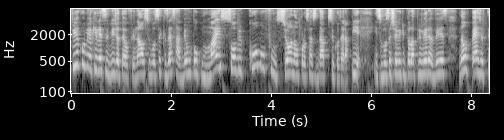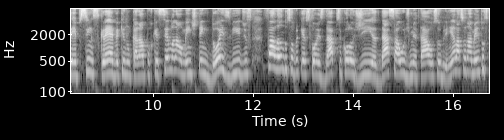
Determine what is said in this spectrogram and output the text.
Fica comigo aqui nesse vídeo até o final se você quiser saber um pouco mais sobre como funciona o processo da psicoterapia. E se você chega aqui pela primeira vez, não perde tempo, se inscreve aqui no canal porque semanalmente tem dois vídeos falando sobre questões da psicologia, da saúde mental, sobre relacionamentos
